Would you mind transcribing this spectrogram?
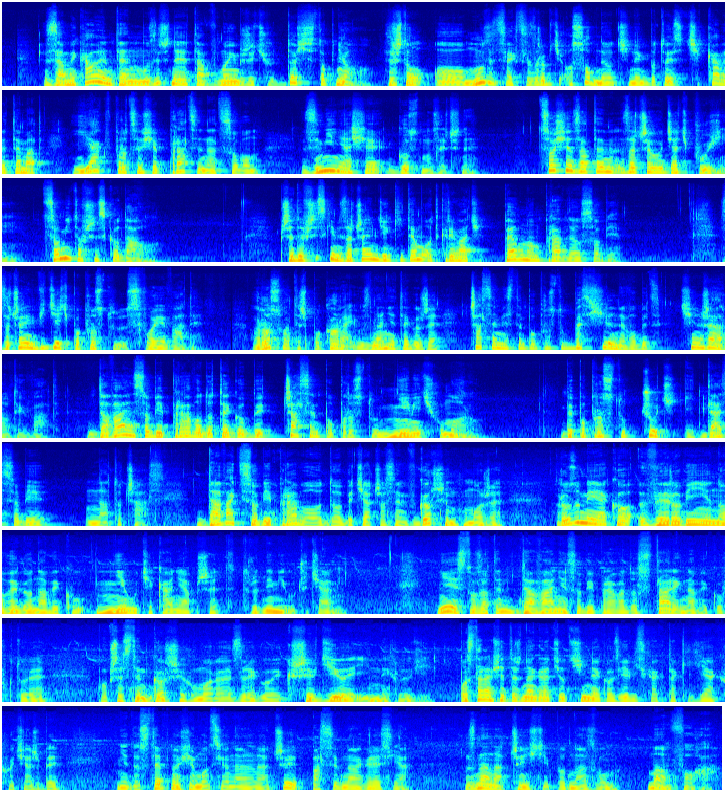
Zamykałem ten muzyczny etap w moim życiu dość stopniowo. Zresztą o muzyce chcę zrobić osobny odcinek, bo to jest ciekawy temat, jak w procesie pracy nad sobą zmienia się gust muzyczny. Co się zatem zaczęło dziać później? Co mi to wszystko dało? Przede wszystkim zacząłem dzięki temu odkrywać pełną prawdę o sobie. Zacząłem widzieć po prostu swoje wady. Rosła też pokora i uznanie tego, że czasem jestem po prostu bezsilny wobec ciężaru tych wad. Dawałem sobie prawo do tego, by czasem po prostu nie mieć humoru, by po prostu czuć i dać sobie na to czas. Dawać sobie prawo do bycia czasem w gorszym humorze rozumiem jako wyrobienie nowego nawyku nieuciekania przed trudnymi uczuciami. Nie jest to zatem dawanie sobie prawa do starych nawyków, które poprzez ten gorszy humor z reguły krzywdziły innych ludzi. Postaram się też nagrać odcinek o zjawiskach takich jak chociażby niedostępność emocjonalna czy pasywna agresja, znana częściej pod nazwą mam focha.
